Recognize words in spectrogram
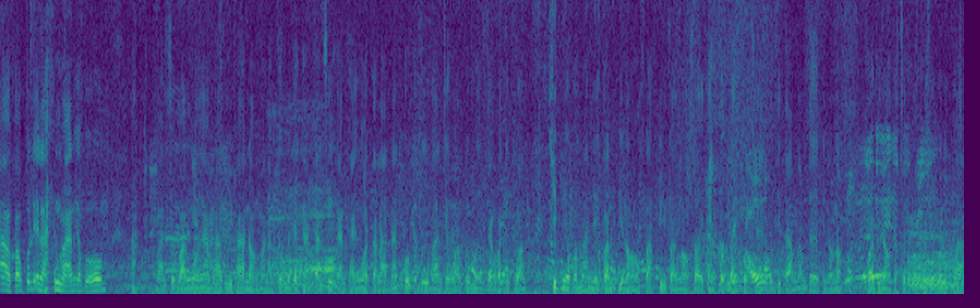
อ้าวขอบคุณที่ร้านหมานครับผมอะ บ้านสว่างงัวงามพาพี่พาน้องมารับชมบรรยากาศการซื้อการขายงวดตลาดนัดขวดกระบือบ้านจังหวัดอำเภอเมืองจังหวัดชุมพรคลิปนี้เอาประมาณนี้ก่อนพี่น้องฝากพี่ฝากน้องซอยกันกดไลค์กดแชร์กดติดตามน้ำเด้อพี่น้องเนาะขอให้พี่น้องกับเจ้าของคนเลี้ยงวัวลูกควาย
